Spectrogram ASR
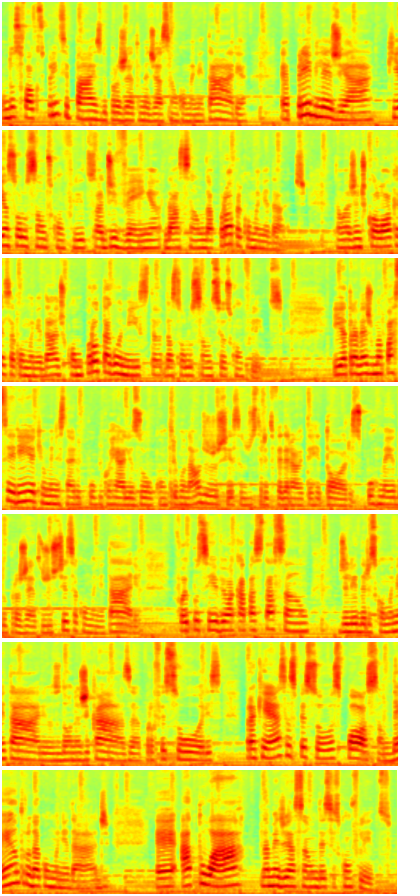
Um dos focos principais do projeto Mediação Comunitária é privilegiar que a solução dos conflitos advenha da ação da própria comunidade. Então a gente coloca essa comunidade como protagonista da solução de seus conflitos. E através de uma parceria que o Ministério Público realizou com o Tribunal de Justiça do Distrito Federal e Territórios, por meio do projeto Justiça Comunitária, foi possível a capacitação de líderes comunitários, donas de casa, professores, para que essas pessoas possam, dentro da comunidade, é, atuar na mediação desses conflitos.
